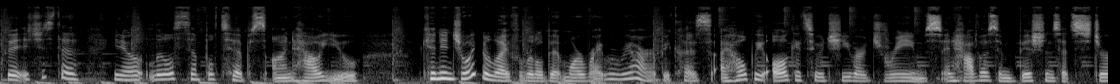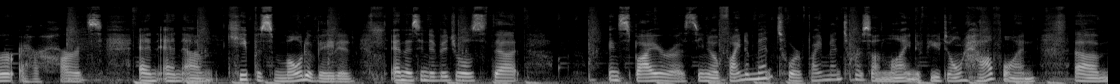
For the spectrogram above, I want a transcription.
But it's just a, you know, little simple tips on how you can enjoy your life a little bit more right where we are because I hope we all get to achieve our dreams and have those ambitions that stir our hearts and, and um, keep us motivated. And as individuals that inspire us, you know, find a mentor, find mentors online if you don't have one. Um,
